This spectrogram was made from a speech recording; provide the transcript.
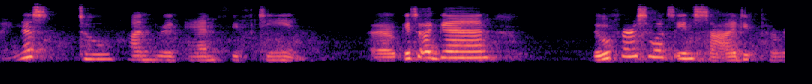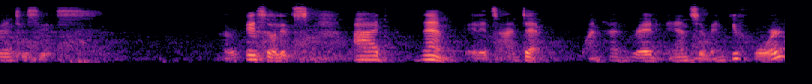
minus 215. Okay, so again, do first what's inside the parentheses. Okay, so let's add them. Okay, let's add them. 174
